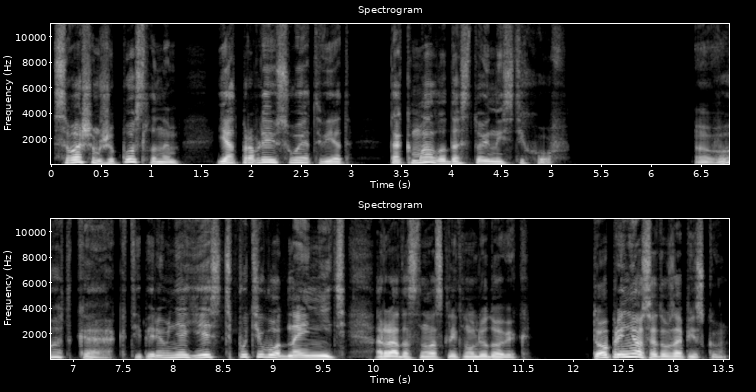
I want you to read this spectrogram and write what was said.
«С вашим же посланным я отправляю свой ответ, так мало достойный стихов. «Вот как! Теперь у меня есть путеводная нить!» — радостно воскликнул Людовик. «Кто принес эту записку?»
